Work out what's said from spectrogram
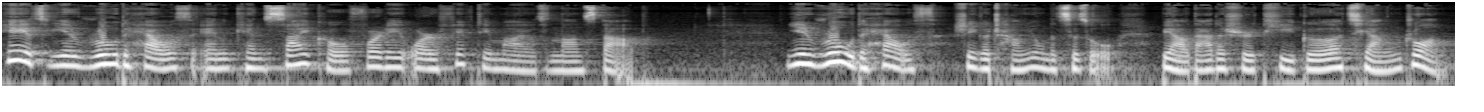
He is in rude health and can cycle forty or fifty miles nonstop. In rude health 是一个常用的词组，表达的是体格强壮。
